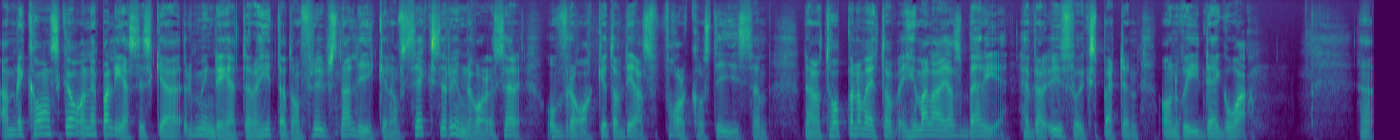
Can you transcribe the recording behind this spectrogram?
Amerikanska och nepalesiska myndigheter har hittat de frusna liken av sex rymdvarelser och vraket av deras farkost i isen nära toppen av ett av Himalayas berg, hävdar ufo-experten Henri Degois.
